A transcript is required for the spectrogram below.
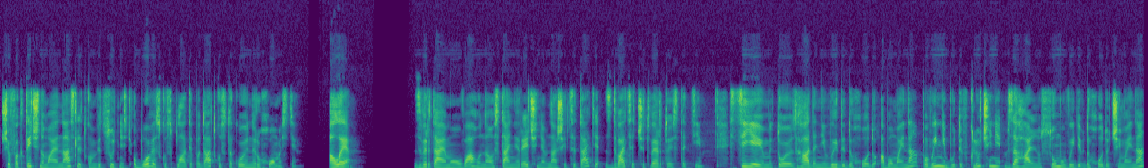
що фактично має наслідком відсутність обов'язку сплати податку з такої нерухомості. Але звертаємо увагу на останнє речення в нашій цитаті з 24 статті. З цією метою згадані види доходу або майна повинні бути включені в загальну суму видів доходу чи майна,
